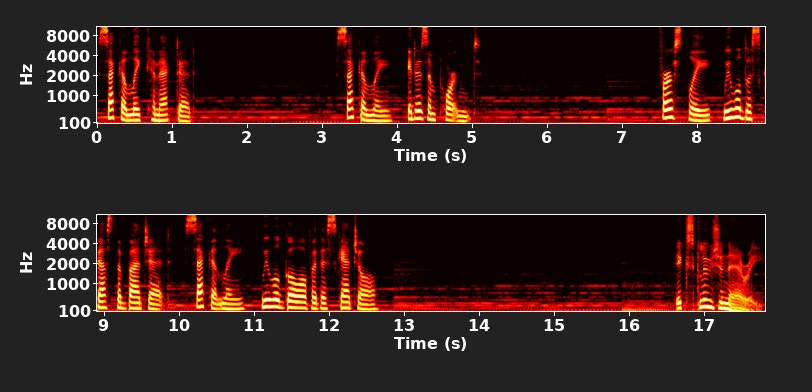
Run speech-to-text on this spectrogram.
Secondly, connected. Secondly, it is important. Firstly, we will discuss the budget. Secondly, we will go over the schedule. Exclusionary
